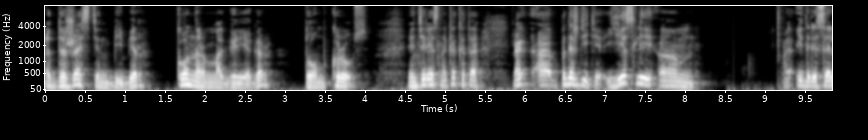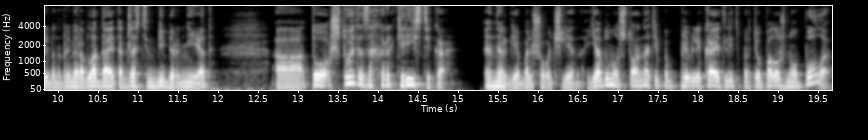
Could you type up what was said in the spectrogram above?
Джастин Бибер, Конор Макгрегор, Том Круз. Интересно, как это... А, а, подождите, если эм, Идрис Эльба, например, обладает, а Джастин Бибер нет, а, то что это за характеристика энергия большого члена? Я думал, что она типа привлекает лиц противоположного пола.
